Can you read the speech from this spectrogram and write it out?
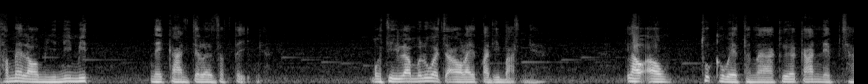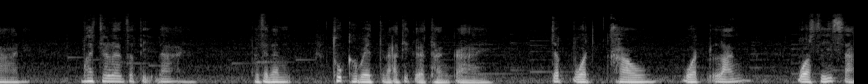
ทำให้เรามีนิมิตในการเจริญสติเนี่ยบางทีเราไม่รู้ว่าจะเอาอะไรปฏิบัติเนี่ย เราเอาทุกขเวทนาคืออาการเหน็บชาเนี่ย มาเจริญสติได้ เพราะฉะนั้นทุกขเวทนาที่เกิดทางกาย จะปวดเขา่าปวดหลัง ปวดศีรษะ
